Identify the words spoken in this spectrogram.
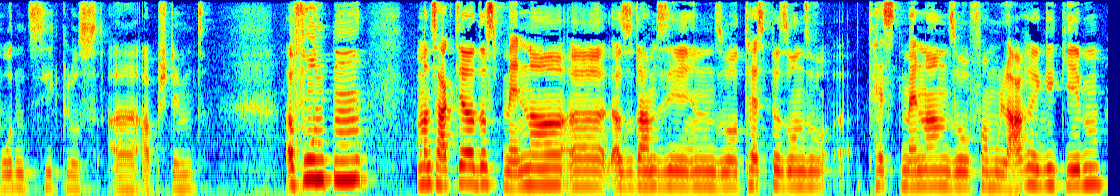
Hodenzyklus äh, abstimmt, erfunden. Man sagt ja, dass Männer, äh, also da haben sie in so Testpersonen, so äh, Testmännern so Formulare gegeben,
